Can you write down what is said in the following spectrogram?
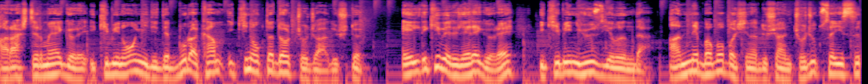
Araştırmaya göre 2017'de bu rakam 2.4 çocuğa düştü. Eldeki verilere göre 2100 yılında anne baba başına düşen çocuk sayısı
